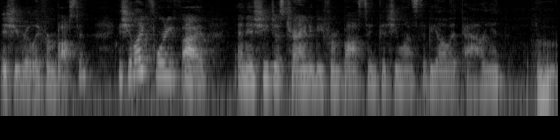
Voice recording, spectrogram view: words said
Is she really from Boston? Is she like 45? And is she just trying to be from Boston because she wants to be all Italian? Ooh,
